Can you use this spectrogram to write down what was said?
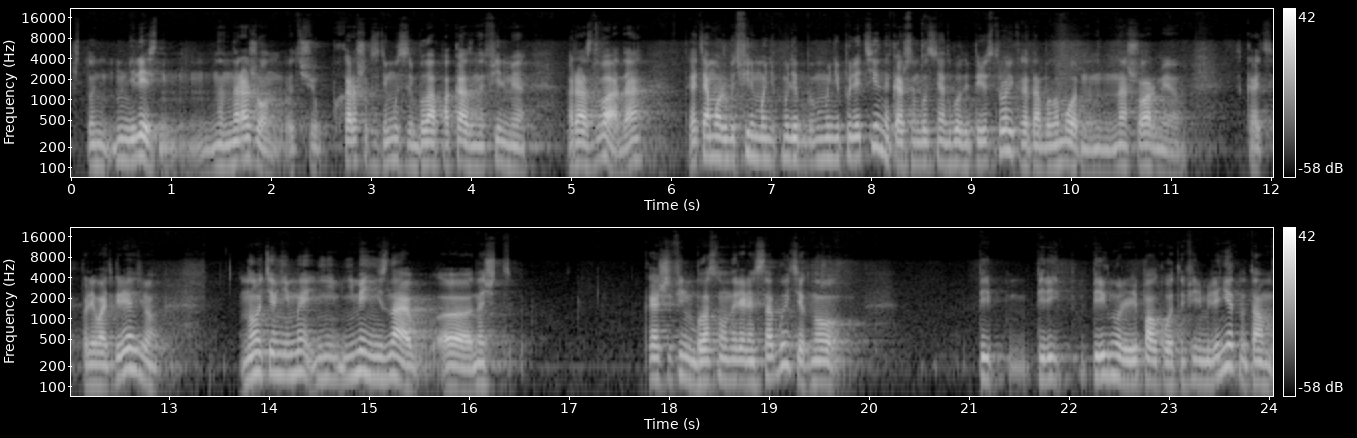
Что ну, не лезь на, на рожон. Это еще хорошо, кстати, мысль была показана в фильме «Раз-два», да? Хотя, может быть, фильм манипулятивный, кажется, он был снят в годы перестройки, когда было модно нашу армию, так сказать, поливать грязью. Но, тем не менее, не, не, менее, не знаю, э, значит, конечно, фильм был основан на реальных событиях, но перегнули ли палку в этом фильме или нет, но там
